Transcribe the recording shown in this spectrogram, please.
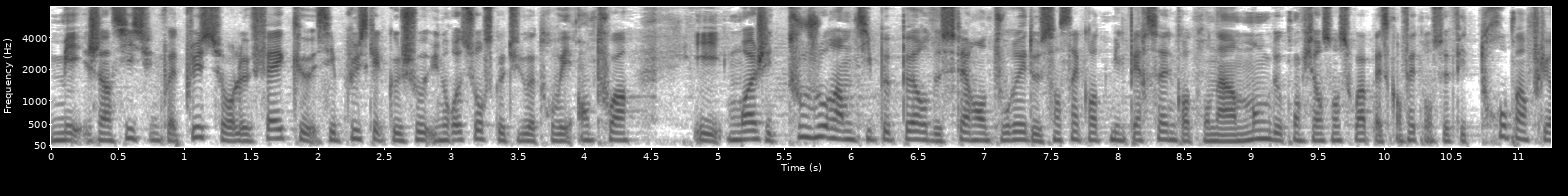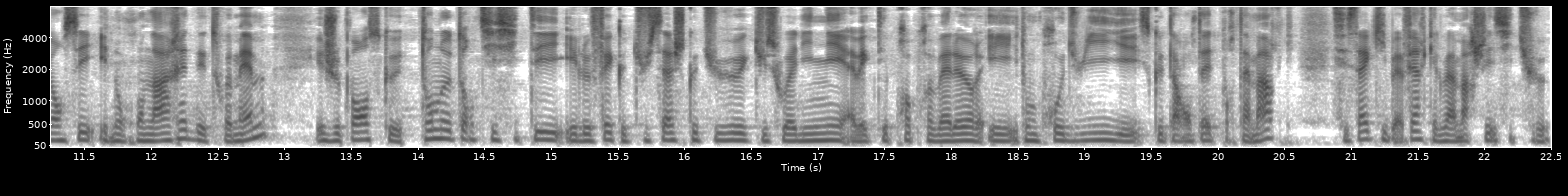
Mais j'insiste une fois de plus sur le fait que c'est plus quelque chose, une ressource que tu dois trouver en toi et moi, j'ai toujours un petit peu peur de se faire entourer de 150 000 personnes quand on a un manque de confiance en soi, parce qu'en fait, on se fait trop influencer et donc on arrête d'être soi-même. Et je pense que ton authenticité et le fait que tu saches ce que tu veux et que tu sois aligné avec tes propres valeurs et ton produit et ce que tu as en tête pour ta marque, c'est ça qui va faire qu'elle va marcher si tu veux.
